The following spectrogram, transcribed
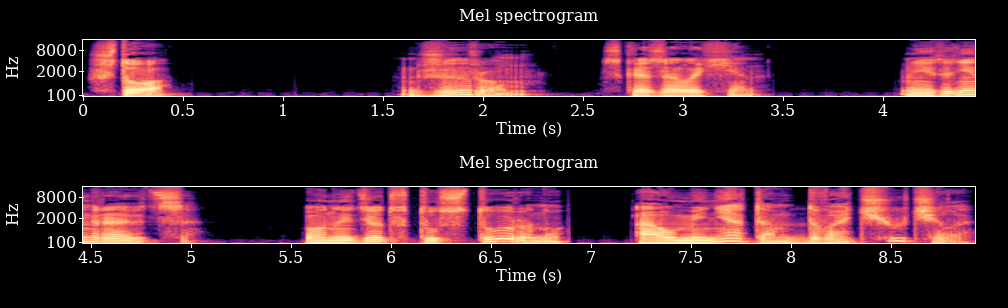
«Что?» «Джером», — сказала Хен. «Мне это не нравится. Он идет в ту сторону, а у меня там два чучела,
